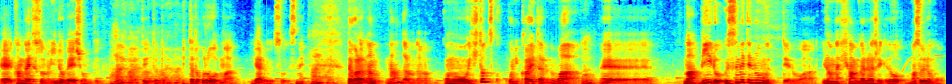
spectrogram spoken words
えー考えてそのイノベーション部っていったと,、はいいったところを、まあ、やるそうですね。はいはい。だからなんなんだろうな。この一つここに書いてあるのは、うん。えーまあ、ビールを薄めて飲むっていうのはいろんな批判があるらしいけど、まあ、そういうのも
